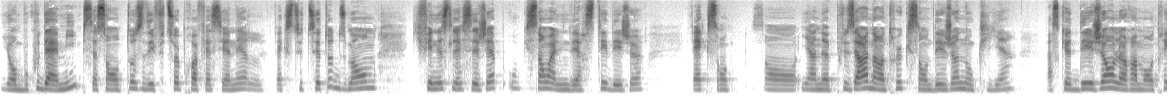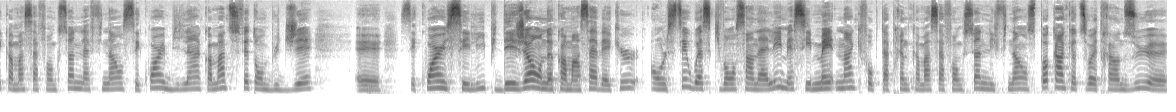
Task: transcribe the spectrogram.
ils ont beaucoup d'amis, puis ce sont tous des futurs professionnels. Fait que c'est tout du monde qui finissent le cégep ou qui sont à l'université déjà. Fait que sont, sont- il y en a plusieurs d'entre eux qui sont déjà nos clients. Parce que déjà, on leur a montré comment ça fonctionne, la finance. C'est quoi un bilan? Comment tu fais ton budget? Euh, c'est quoi un CELI? Puis déjà, on a commencé avec eux. On le sait où est-ce qu'ils vont s'en aller, mais c'est maintenant qu'il faut que tu apprennes comment ça fonctionne, les finances. Pas quand que tu vas être rendu euh,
